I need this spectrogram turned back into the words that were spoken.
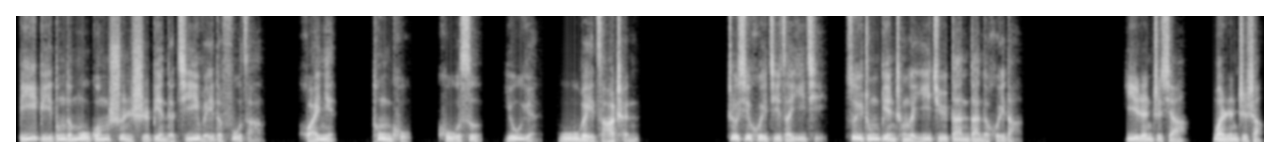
比比东的目光瞬时变得极为的复杂，怀念。痛苦、苦涩、幽怨，五味杂陈，这些汇集在一起，最终变成了一句淡淡的回答：“一人之下，万人之上，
